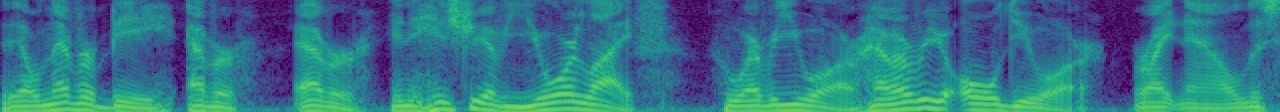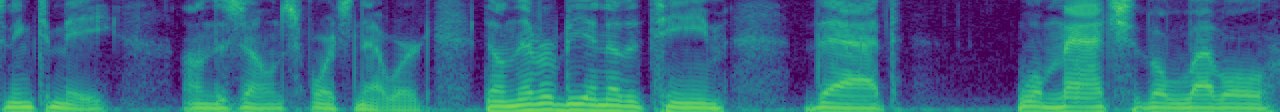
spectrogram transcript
They'll never be, ever, ever, in the history of your life, whoever you are, however old you are right now, listening to me on the Zone Sports Network, there'll never be another team that will match the level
